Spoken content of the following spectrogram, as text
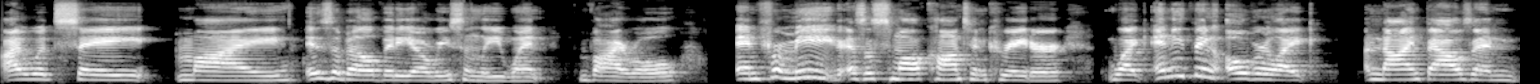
I would say my Isabelle video recently went viral. And for me, as a small content creator, like anything over like 9,000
